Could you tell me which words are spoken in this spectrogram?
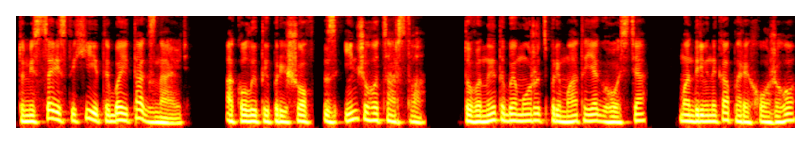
то місцеві стихії тебе і так знають, а коли ти прийшов з іншого царства, то вони тебе можуть сприймати як гостя, мандрівника перехожого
